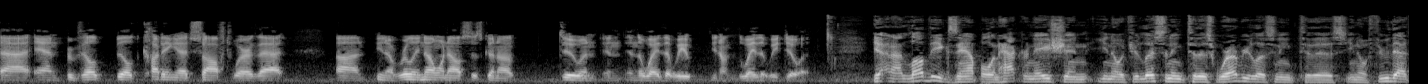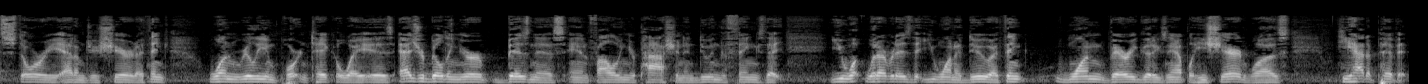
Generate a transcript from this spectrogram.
uh, and build, build cutting edge software that uh, you know really no one else is going to do in, in, in the way that we you know the way that we do it. Yeah, and I love the example in Hacker Nation. You know, if you're listening to this, wherever you're listening to this, you know, through that story Adam just shared, I think one really important takeaway is as you're building your business and following your passion and doing the things that you whatever it is that you want to do. I think one very good example he shared was he had a pivot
